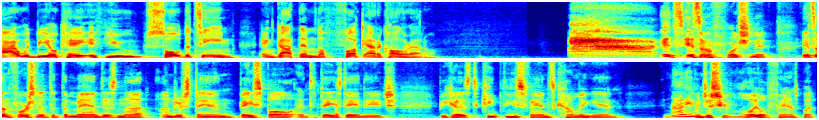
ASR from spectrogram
I would be okay if you sold the team and got them the fuck out of Colorado. It's it's unfortunate. It's unfortunate that the man does not understand baseball in today's day and age, because to keep these fans coming in, not even just your loyal fans, but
